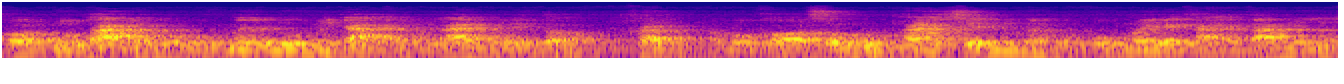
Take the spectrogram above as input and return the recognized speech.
ขอดูภาพหน่อยผมบอกไม่ดูไม่ได้ไลน์ไม่ได้ตอบครับเขาบอกขอส่งรูปภาพให้เซ็นดูหน่อยผมผมไม่ได้ขายตามเนื้อหา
